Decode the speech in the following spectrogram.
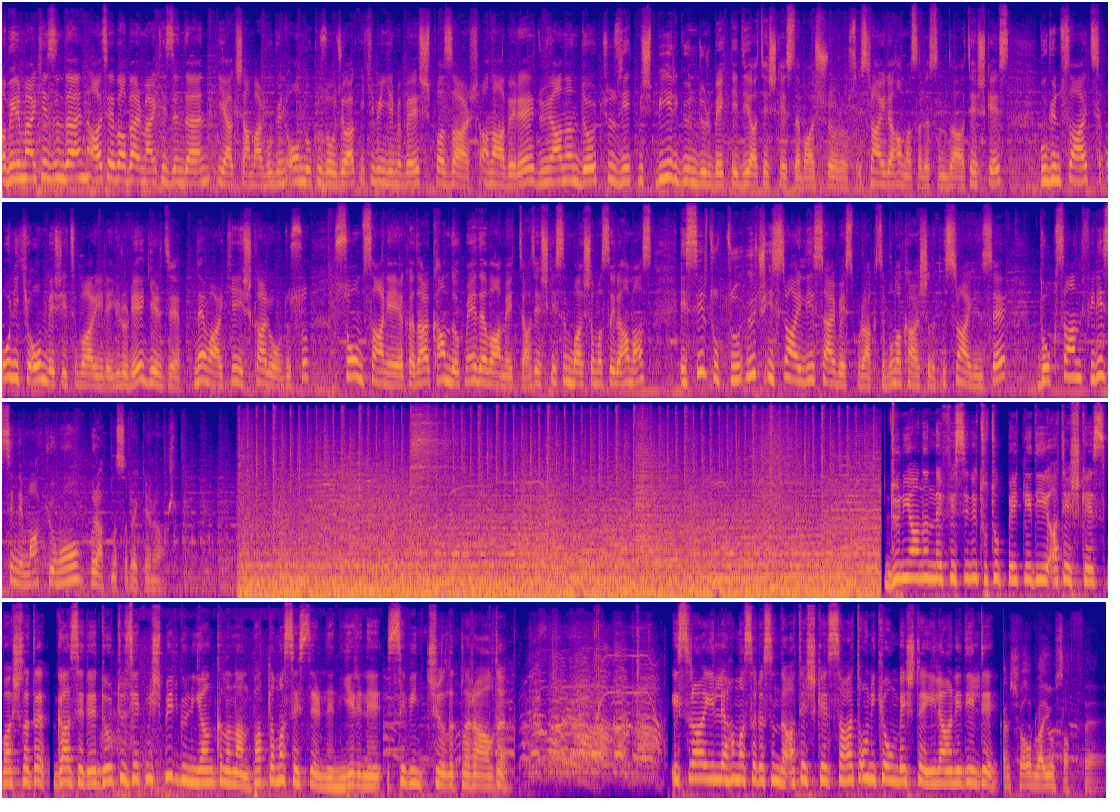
Haberin merkezinden, ATV Haber Merkezi'nden iyi akşamlar. Bugün 19 Ocak 2025 Pazar. Ana habere dünyanın 471 gündür beklediği ateşkesle başlıyoruz. İsrail ile Hamas arasında ateşkes bugün saat 12.15 itibariyle yürürlüğe girdi. Ne var ki işgal ordusu son saniyeye kadar kan dökmeye devam etti. Ateşkesin başlamasıyla Hamas esir tuttuğu 3 İsrailliyi serbest bıraktı. Buna karşılık İsrail'in ise 90 Filistinli mahkumu bırakması bekleniyor. Dünyanın nefesini tutup beklediği ateşkes başladı. Gazze'de 471 gün yankılanan patlama seslerinin yerini sevinç çığlıkları aldı. İsrail ile Hamas arasında ateşkes saat 12.15'te ilan edildi.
